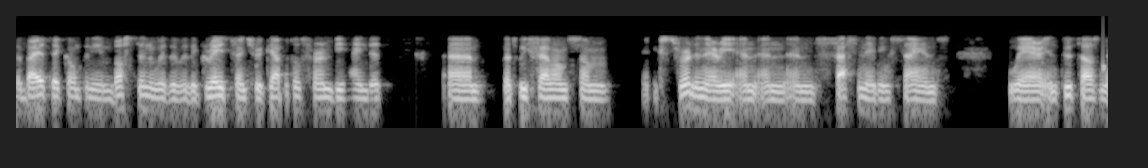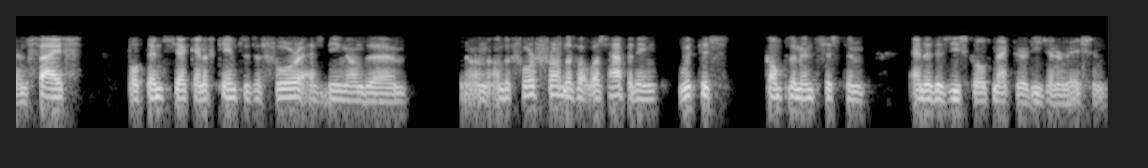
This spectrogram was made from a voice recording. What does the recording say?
a biotech company in Boston with a, with a great venture capital firm behind it. Um, but we fell on some extraordinary and, and, and fascinating science where in 2005, Potentia kind of came to the fore as being on the you know, on, on the forefront of what was happening with this complement system and a disease called macular degeneration.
